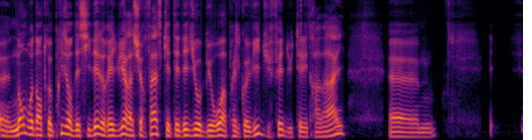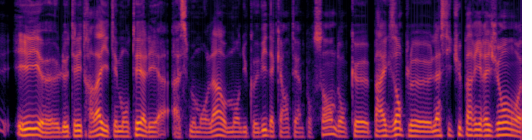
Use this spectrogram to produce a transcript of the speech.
euh, nombre d'entreprises ont décidé de réduire la surface qui était dédiée au bureau après le Covid du fait du télétravail. Euh, et euh, le télétravail était monté à, à ce moment-là, au moment du Covid, à 41%. Donc, par exemple, l'Institut Paris Région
